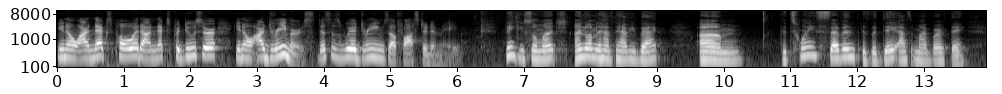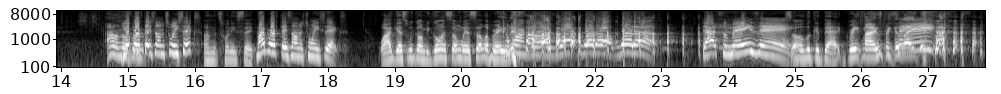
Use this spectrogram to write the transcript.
you know, our next poet, our next producer, you know, our dreamers. This is where dreams are fostered and made. Thank you so much. I know I'm going to have to have you back. Um, the 27th is the day after my birthday. I don't know. Your if I'm- birthday's on the 26th? on the 26th. My birthday's on the 26th. Well, I guess we're going to be going somewhere celebrating. Come on, girl. what, what up? What up? That's amazing. So look at that. Great minds think alike.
